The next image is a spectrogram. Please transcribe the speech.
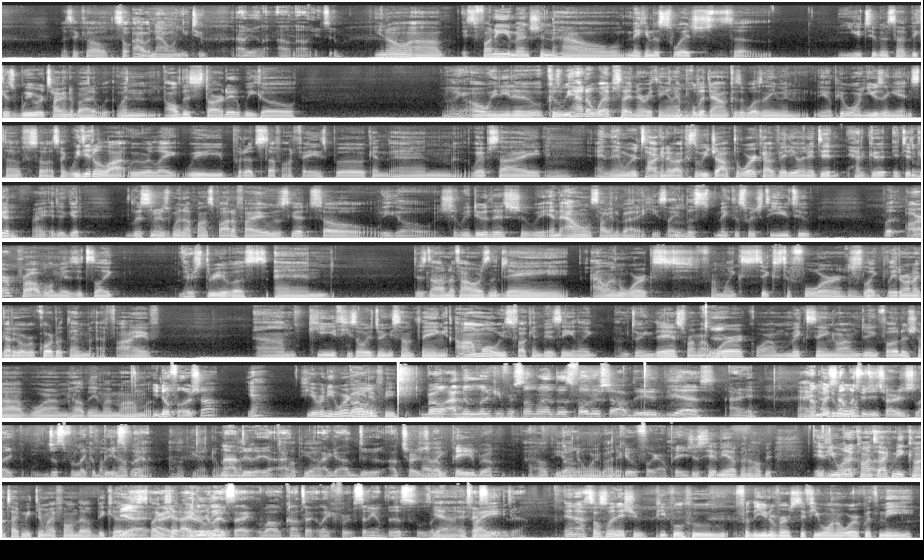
What's it called? So out now on YouTube. out, yeah, out now on YouTube. You know, uh, it's funny you mentioned how making the switch to YouTube and stuff because we were talking about it when all this started. We go, like, oh, we need to because we had a website and everything, and I mm. pulled it down because it wasn't even you know people weren't using it and stuff. So it's like we did a lot. We were like we put out stuff on Facebook and then the website, mm. and then we were talking about because we dropped the workout video and it did had good. It did good, mm-hmm. right? It did good listeners went up on Spotify. It was good. So we go, should we do this? Should we? And Alan was talking about it. He's like, mm. let's make the switch to YouTube. But our problem is, it's like there's three of us, and there's not enough hours in the day. Alan works from like six to 4 So like later on, I got to go record with them at five. Um, Keith, he's always doing something. I'm always fucking busy. Like I'm doing this, or I'm at Yeah. work, or I'm mixing, or I'm doing Photoshop, or I'm helping my mom. with, You know like- Photoshop? yeah. If you ever need work, I Bro. can do it for you. Bro, I've been looking for someone that does Photoshop, dude. Yes. All right. I- how much? How much would you charge, like, just for like a Fucking base flat? I'll help you out. Don't Nah, worry dude. about it. I'll help you out. I, I gotta do. I'll charge. I you. I'll like- pay you, bro. I'll help you out. Don't worry about it. Give a fuck. I'll pay you. Just hit me up and I'll help you. If you want to But, uh, contact me, contact me through my phone though, because yeah, like I said, I, I, realized that while contact like for setting up this was like Yeah, if I- yeah. And that's also an issue. People who, for the universe, if you want to work with me,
